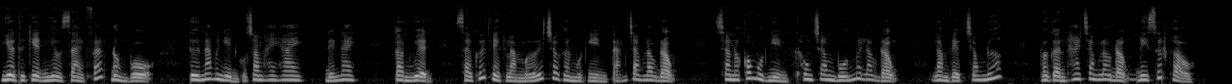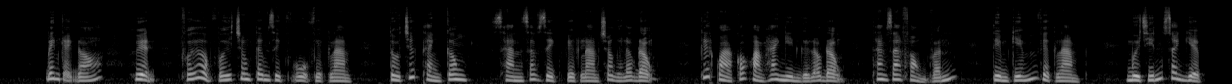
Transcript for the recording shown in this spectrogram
Nhờ thực hiện nhiều giải pháp đồng bộ, từ năm 2022 đến nay, toàn huyện giải quyết việc làm mới cho gần 1.800 lao động, trong đó có 1.040 lao động làm việc trong nước và gần 200 lao động đi xuất khẩu. Bên cạnh đó, huyện phối hợp với Trung tâm Dịch vụ Việc làm tổ chức thành công sàn giao dịch việc làm cho người lao động. Kết quả có khoảng 2.000 người lao động tham gia phỏng vấn, tìm kiếm việc làm, 19 doanh nghiệp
